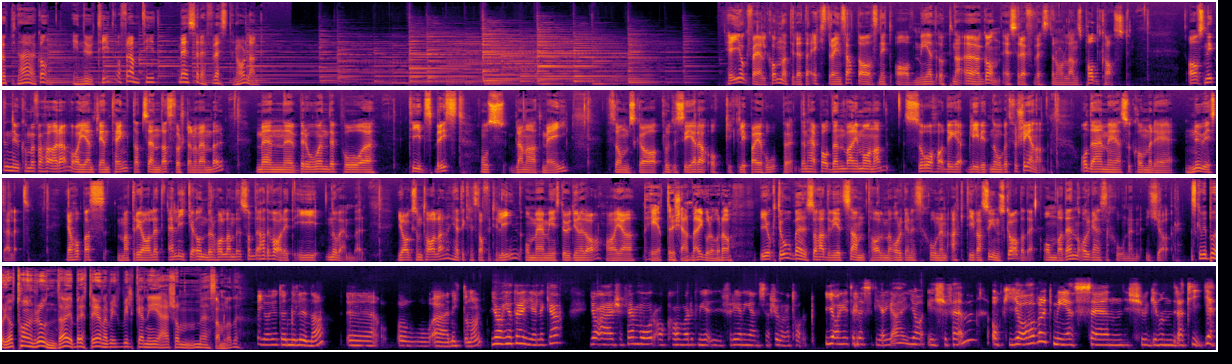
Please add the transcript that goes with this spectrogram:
Med öppna ögon i nutid och framtid med SRF Västernorrland. Hej och välkomna till detta extrainsatta avsnitt av Med öppna ögon, SRF Västernorrlands podcast. Avsnittet nu kommer få höra var egentligen tänkt att sändas 1 november, men eh, beroende på eh, tidsbrist hos bland annat mig som ska producera och klippa ihop den här podden varje månad så har det blivit något försenad och därmed så kommer det nu istället. Jag hoppas materialet är lika underhållande som det hade varit i november. Jag som talar heter Kristoffer Tillin och med mig i studion idag har jag Peter Tjernberg, goddag, goddag. I oktober så hade vi ett samtal med organisationen Aktiva Synskadade om vad den organisationen gör. Ska vi börja ta en runda? Berätta gärna vilka ni är som är samlade. Jag heter Melina eh, och är 19 år. Jag heter Angelica. Jag är 25 år och har varit med i föreningen sedan 2012. Jag heter Desideria. Jag är 25 och jag har varit med sedan 2010.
